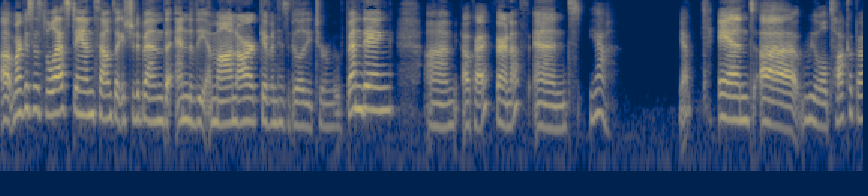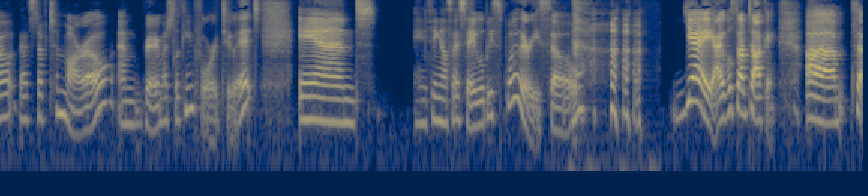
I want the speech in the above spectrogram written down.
Uh, Marcus says the last stand sounds like it should have been the end of the Amon arc, given his ability to remove bending. Um, okay, fair enough. And yeah, yep. And uh, we will talk about that stuff tomorrow. I'm very much looking forward to it. And anything else I say will be spoilery. So Yay! I will stop talking. Um, so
